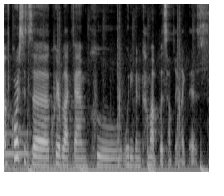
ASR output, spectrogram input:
of course, it's a queer black femme who would even come up with something like this.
